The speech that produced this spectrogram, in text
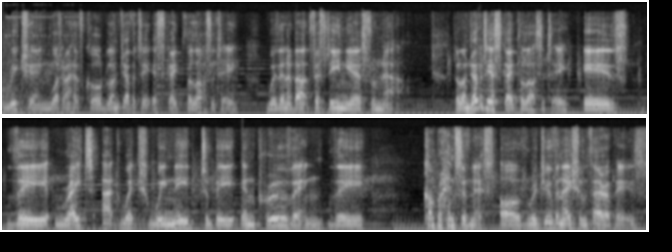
reaching what I have called longevity escape velocity within about 15 years from now. The longevity escape velocity is the rate at which we need to be improving the comprehensiveness of rejuvenation therapies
